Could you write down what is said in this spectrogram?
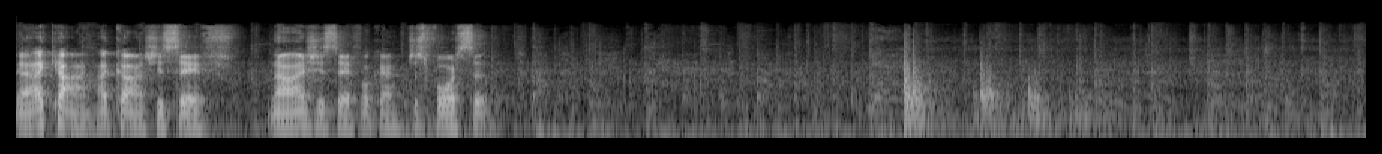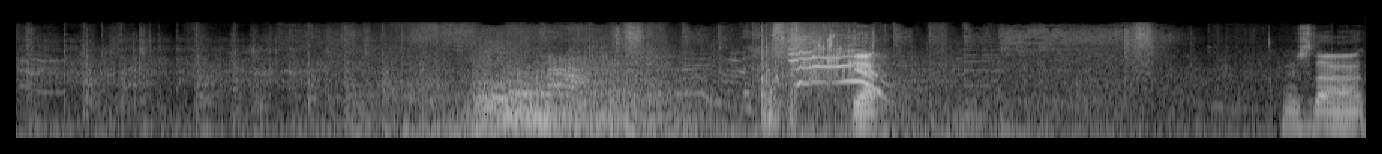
Yeah, I can't. I can't. She's safe. No, she's safe. Okay, just force it. Yeah. There's that.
